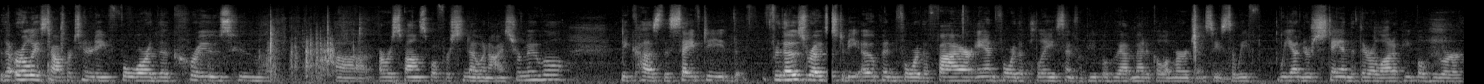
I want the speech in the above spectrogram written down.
the earliest opportunity for the crews who uh, are responsible for snow and ice removal, because the safety, for those roads to be open for the fire and for the police and for people who have medical emergencies. So we, we understand that there are a lot of people who are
